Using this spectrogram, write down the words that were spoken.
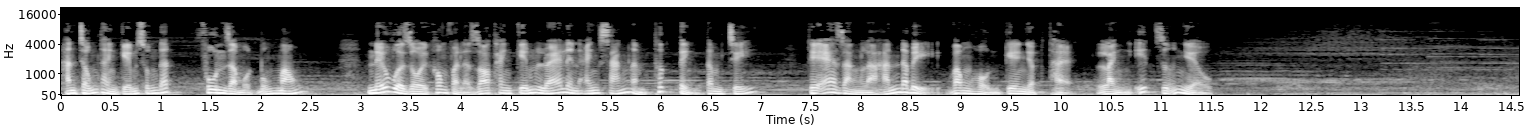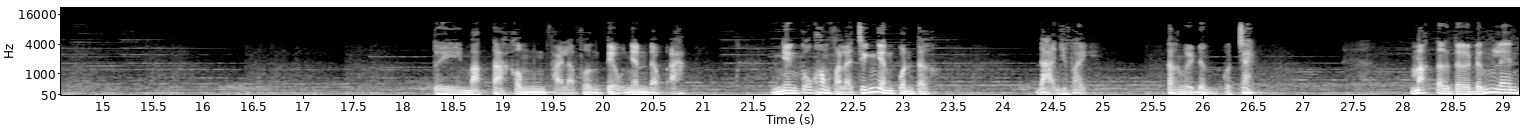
Hắn chống thanh kiếm xuống đất, phun ra một búng máu. Nếu vừa rồi không phải là do thanh kiếm lóe lên ánh sáng làm thức tỉnh tâm trí, thì e rằng là hắn đã bị vong hồn kia nhập thể, lành ít dữ nhiều. Tuy mặc ta không phải là phường tiểu nhân độc ác, Nhưng cũng không phải là chính nhân quân tử. Đã như vậy, Ta người đừng có trách. Mặc từ từ đứng lên,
